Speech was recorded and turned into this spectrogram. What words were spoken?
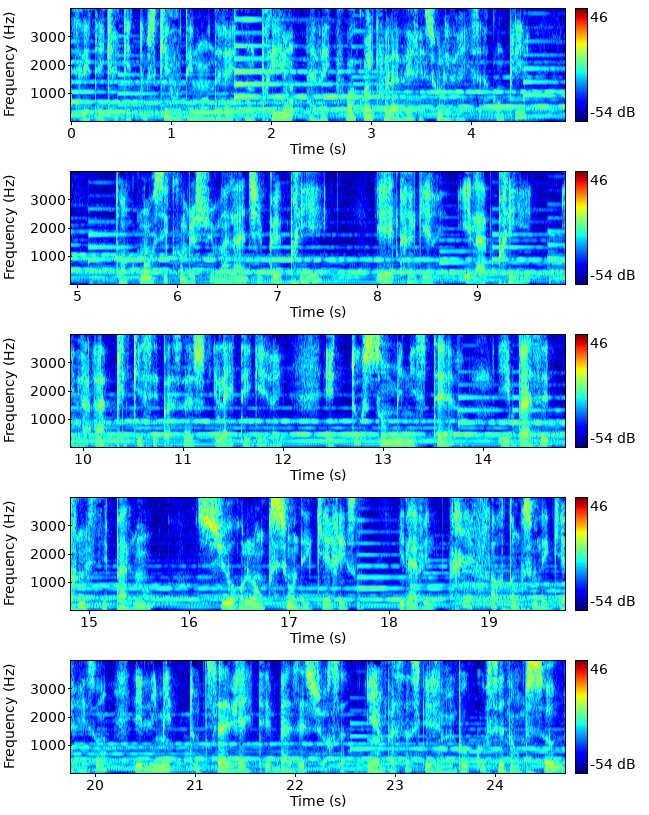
s'il est écrit que tout ce que vous demanderez en priant avec foi, quand il faut la verrez sous le verrez s'accomplir. Donc moi aussi, comme je suis malade, j'ai pu prier et être guéri. Il a prié, il a appliqué ces passages, il a été guéri. Et tout son ministère est basé principalement sur l'onction des guérisons. Il avait une très forte onction des guérisons et limite toute sa vie a été basée sur ça. Et un passage que j'aime beaucoup, c'est dans Psaume,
